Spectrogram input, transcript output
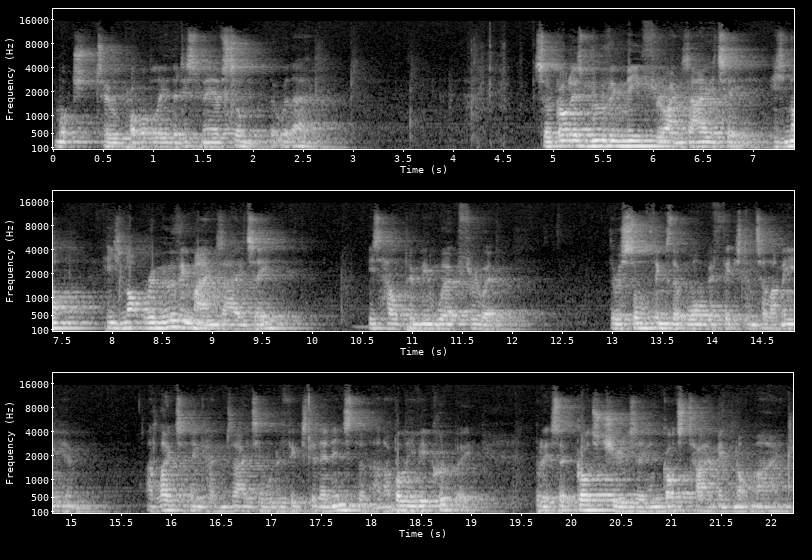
much to probably the dismay of some that were there. So God is moving me through anxiety. He's not, he's not removing my anxiety, He's helping me work through it. There are some things that won't be fixed until I meet Him. I'd like to think anxiety will be fixed in an instant, and I believe it could be. But it's at God's choosing and God's timing, not mine.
